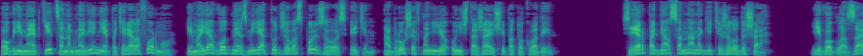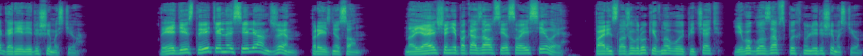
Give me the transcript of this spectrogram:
Огненная птица на мгновение потеряла форму, и моя водная змея тут же воспользовалась этим, обрушив на нее уничтожающий поток воды. Сиер поднялся на ноги, тяжело дыша. Его глаза горели решимостью. «Ты действительно силен, Джен», — произнес он. «Но я еще не показал все свои силы». Парень сложил руки в новую печать, его глаза вспыхнули решимостью.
